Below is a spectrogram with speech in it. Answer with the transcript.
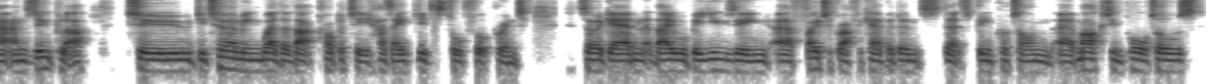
uh, and Zoopla, to determine whether that property has a digital footprint. So again, they will be using uh, photographic evidence that's been put on uh, marketing portals,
